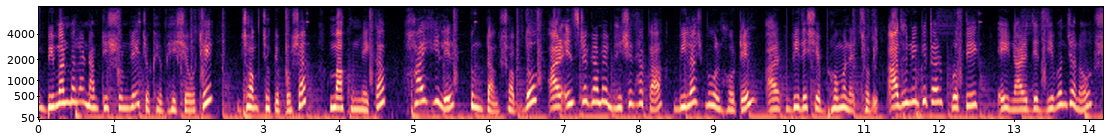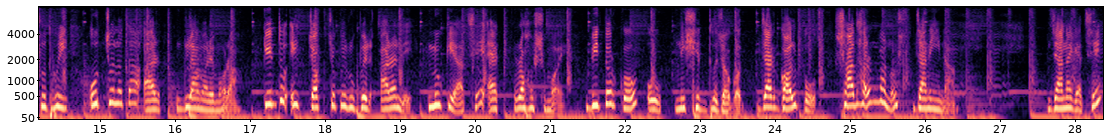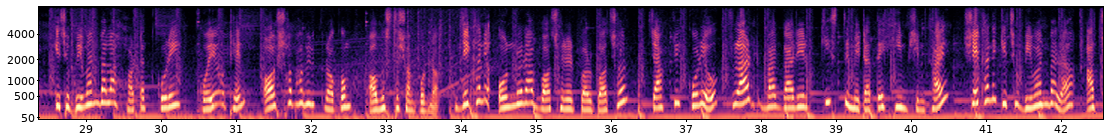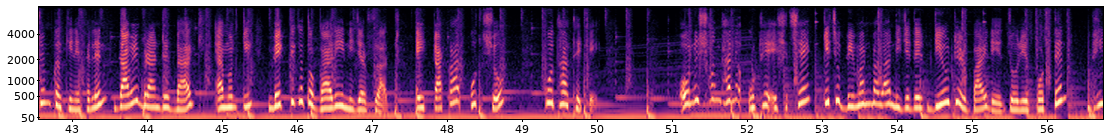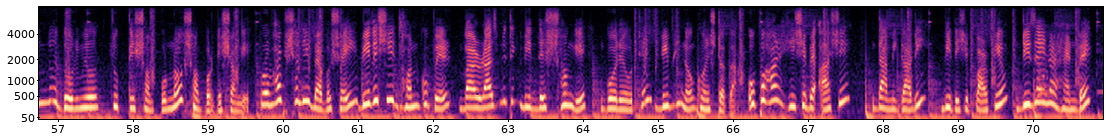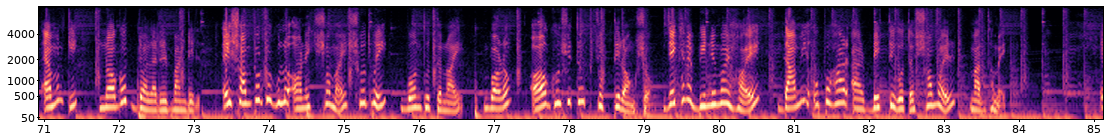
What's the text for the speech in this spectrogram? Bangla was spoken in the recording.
বিমানবালা নামটি শুনলেই চোখে ভেসে ওঠে ঝকঝকে পোশাক, মাখন মেকআপ হাই হিলের টুংটাং শব্দ আর ইনস্টাগ্রামে ভেসে থাকা বিলাসবহুল হোটেল আর বিদেশে ভ্রমণের ছবি। আধুনিকতার প্রতীক এই নারীদের জীবন যেন শুধুই উজ্জ্বলতা আর গ্ল্যামারে মোড়া। কিন্তু এই চকচকে রূপের আড়ালে লুকিয়ে আছে এক রহস্যময়, বিতর্ক ও নিষিদ্ধ জগৎ, যার গল্প সাধারণ মানুষ জানেই না। জানা গেছে, কিছু বিমানবালা হঠাৎ করেই হয়ে ওঠেন অস্বাভাবিক রকম অবস্থা সম্পূর্ণ, যেখানে অন্যরা বছরের পর বছর চাকরি করেও ফ্ল্যাট বা গাড়ির কিস্তি মেটাতে হিমশিম খায়। সেখানে কিছু বিমানবালা আচমকা কিনে ফেলেন দামি ব্র্যান্ডের ব্যাগ, এমনকি ব্যক্তিগত গাড়ি নিজের ফ্ল্যাট। এই টাকার উৎস কোথা থেকে? অনুসন্ধানে উঠে এসেছে, কিছু বিমানবালা নিজেদের ডিউটির বাইরে জড়িয়ে পড়তেন ভিন্ন ধর্মীয় চুক্তি সম্পূর্ণ সম্পর্কের সঙ্গে। প্রভাবশালী ব্যবসায়ী বিদেশি ধনকূপের বা রাজনীতিকবিদদের সঙ্গে গড়ে ওঠে বিভিন্ন ঘনিষ্ঠতা। উপহার হিসেবে আসে দামি গাড়ি, বিদেশি পারফিউম, ডিজাইনার হ্যান্ডব্যাগ, এমনকি নগদ ডলারের বান্ডিল। এই সম্পর্কগুলো অনেক সময় শুধুই বন্ধুত্ব নয়, বরং অঘোষিত চুক্তির অংশ, যেখানে বিনিময় হয় দামি উপহার আর ব্যক্তিগত সময়ের মাধ্যমে।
